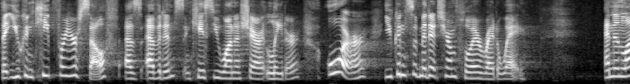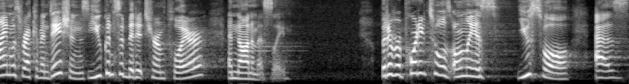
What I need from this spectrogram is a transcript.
that you can keep for yourself as evidence in case you want to share it later, or you can submit it to your employer right away. And in line with recommendations, you can submit it to your employer anonymously. But a reporting tool is only as useful as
